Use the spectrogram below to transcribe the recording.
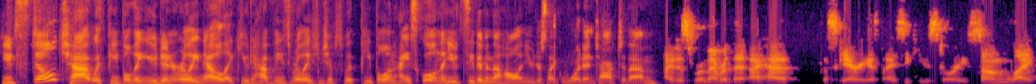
you'd still chat with people that you didn't really know like you'd have these relationships with people in high school and then you'd see them in the hall and you just like wouldn't talk to them I just remembered that I had the scariest ICQ story. Some like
